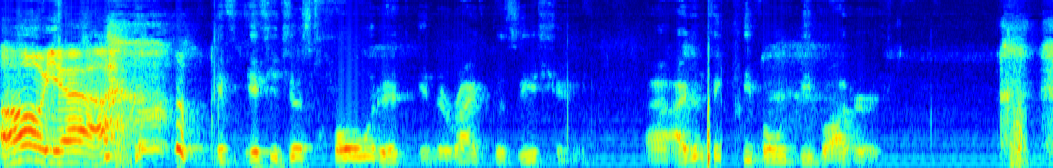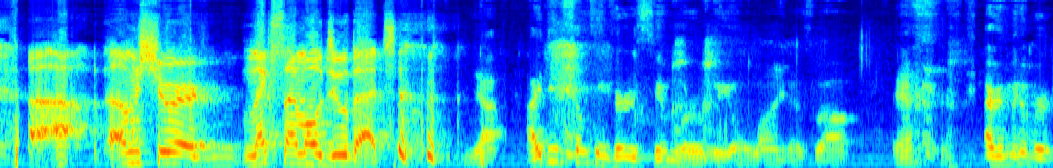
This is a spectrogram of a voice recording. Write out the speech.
Oh yeah. if if you just hold it in the right position, uh, I don't think people would be bothered. Uh, I'm sure next time I'll do that. Yeah, I did something very similarly online as well. And I remember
